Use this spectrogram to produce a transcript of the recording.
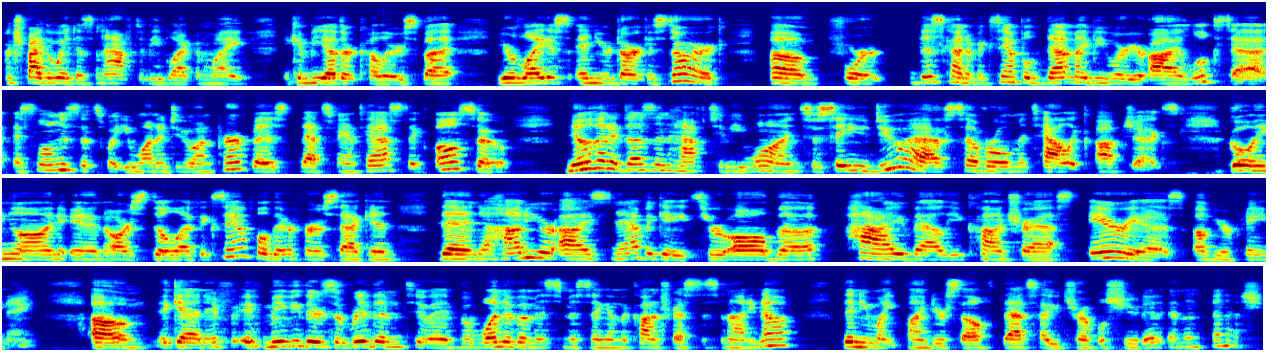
which by the way doesn't have to be black and white it can be other colors but your lightest and your darkest dark um, for this kind of example that might be where your eye looks at. As long as that's what you want to do on purpose that's fantastic. Also know that it doesn't have to be one. So say you do have several metallic objects going on in our still life example there for a second then how do your eyes navigate through all the high value contrast areas of your painting? Um, again, if, if maybe there's a rhythm to it, but one of them is missing and the contrast is not enough, then you might find yourself that's how you troubleshoot it and then finish.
